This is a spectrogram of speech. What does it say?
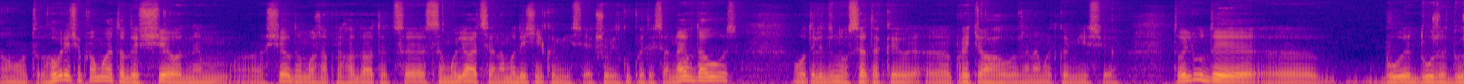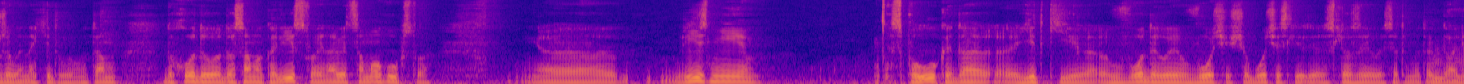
От. Говорячи про методи, ще одним, ще одним можна пригадати, це симуляція на медичній комісії. Якщо відкупитися не вдалося, от людину все-таки притягували вже на медкомісію, то люди були дуже-дуже винахідливими. Там доходило до самокаліцтва і навіть самогубства. Різні сполуки, да, їдкі вводили в очі, щоб очі сльозилися там, і так далі.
